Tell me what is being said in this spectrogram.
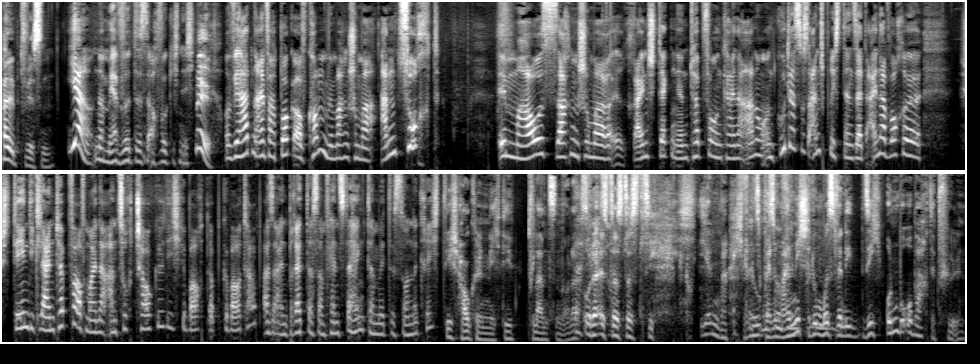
halb wissen. Ja, na mehr wird es auch wirklich nicht. Nee. Und wir hatten einfach Bock auf, komm, wir machen schon mal Anzucht im Haus, Sachen schon mal reinstecken in Töpfe und keine Ahnung. Und gut, dass du es ansprichst, denn seit einer Woche stehen die kleinen Töpfe auf meiner Anzuchtschaukel, die ich gebaut, hab- gebaut habe. Also ein Brett, das am Fenster hängt, damit es Sonne kriegt. Die schaukeln nicht, die Pflanzen, oder? Das oder ist so das das Ziel? Irgendwann, wenn du, wenn so du mal nicht, du musst, wenn die sich unbeobachtet fühlen,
